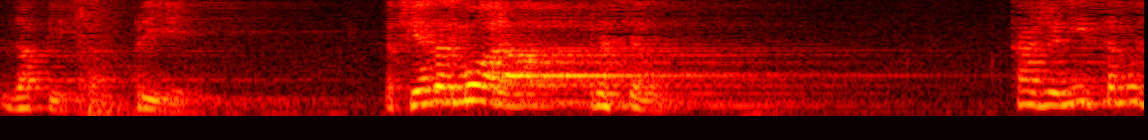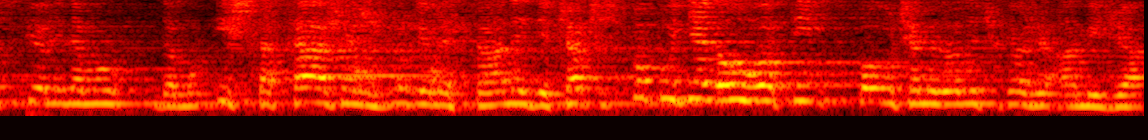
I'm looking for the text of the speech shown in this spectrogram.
zapisan prije. Znači, jedan mora preseliti. Kaže, nisam uspio ni da mu, da mu išta kažem s druge strane, dječačić poput njega uhvati, povuče me za odliču, kaže, Amidža,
